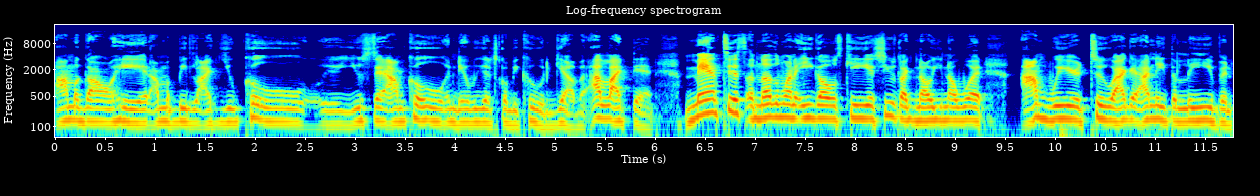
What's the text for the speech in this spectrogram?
I'ma go ahead. I'ma be like, you cool. You say I'm cool, and then we just gonna be cool together. I like that. Mantis, another one of Ego's kids. She was like, no, you know what? I'm weird too. I get, I need to leave and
